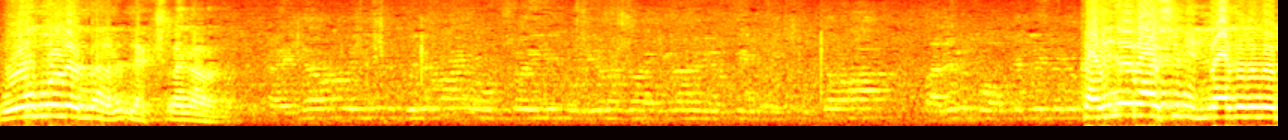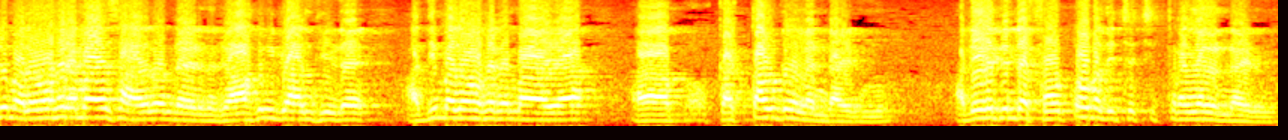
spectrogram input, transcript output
പോകുള്ളൂ എന്നാണ് ലക്ഷണം കാണുന്നത്. കഴിഞ്ഞ പ്രാവശ്യം ഇല്ലാതിരുന്ന ഒരു മനോഹരമായ സാധനം ഉണ്ടായിരുന്നു. രാഹുൽ ഗാന്ധിയുടെ അതിമനോഹരമായ കട്ടൗട്ടുകൾ ഉണ്ടായിരുന്നു. അദ്ദേഹത്തിന്റെ ഫോട്ടോ പതിച്ച ചിത്രങ്ങൾ ഉണ്ടായിരുന്നു.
